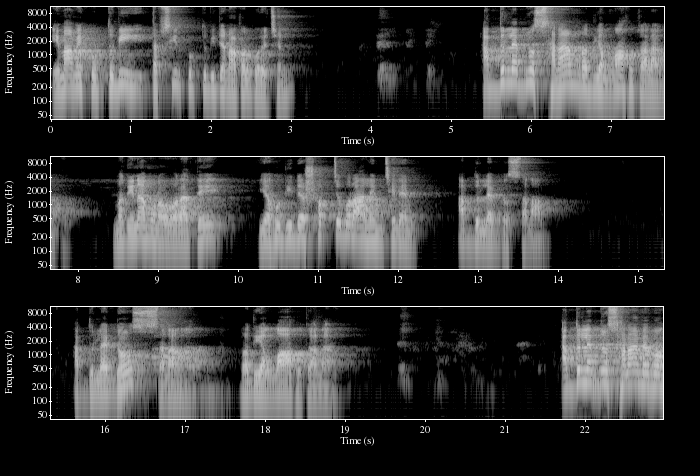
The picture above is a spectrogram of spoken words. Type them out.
ইমামে কুর্তুবি, তাফসির কুর্তুবিতে নকল করেছেন। আবদুল্লাহ ইবনু সালাম রাদিয়াল্লাহু তাআলা মদিনা মুনাওয়ারাতে ইহুদিদের সবচেয়ে বড় আলেম ছিলেন আবদুল্লাহ ইবনু সালাম। আবদুল্লাহ ইবনু সালাম রাদিয়াল্লাহু তাআলা। আবদুল্লাহ ইবনু সালাম এবং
